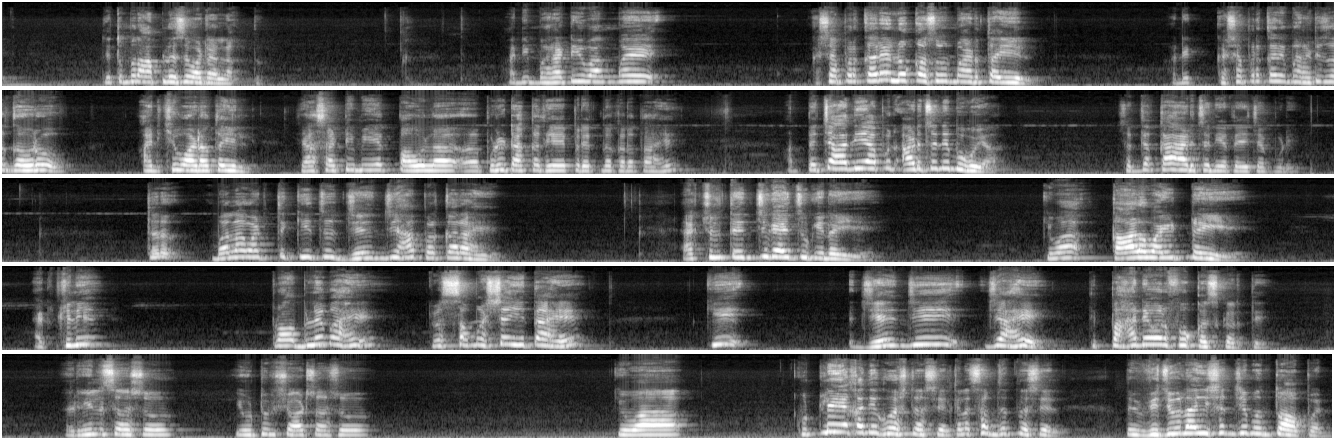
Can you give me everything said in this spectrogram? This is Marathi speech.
ते तुम्हाला आपलंसं वाटायला लागतं. आणि मराठी वाङ्मय कशा प्रकारे लोकांसमोर मांडता येईल आणि कशा प्रकारे मराठीचा गौरव आणखी वाढवता येईल यासाठी मी एक पाऊला पुढे टाकत हे प्रयत्न करत आहे. आणि त्याच्या आधी आपण अडचणी बघूया. सध्या काय अडचणी येतात याच्यापुढे? तर मला वाटतं की जो जेन जी हा प्रकार आहे ॲक्च्युली त्यांची काही चुकी नाही आहे किंवा काळ वाईट नाही आहे ॲक्च्युली प्रॉब्लेम आहे किंवा समस्या येत आहे की जेन जी जे आहे ती पाहण्यावर फोकस करते. रील्स असो यूट्यूब शॉर्ट्स असो किंवा कुठलीही एखादी गोष्ट असेल त्याला समजत नसेल तर व्हिज्युअलायझेशन जे म्हणतो आपण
